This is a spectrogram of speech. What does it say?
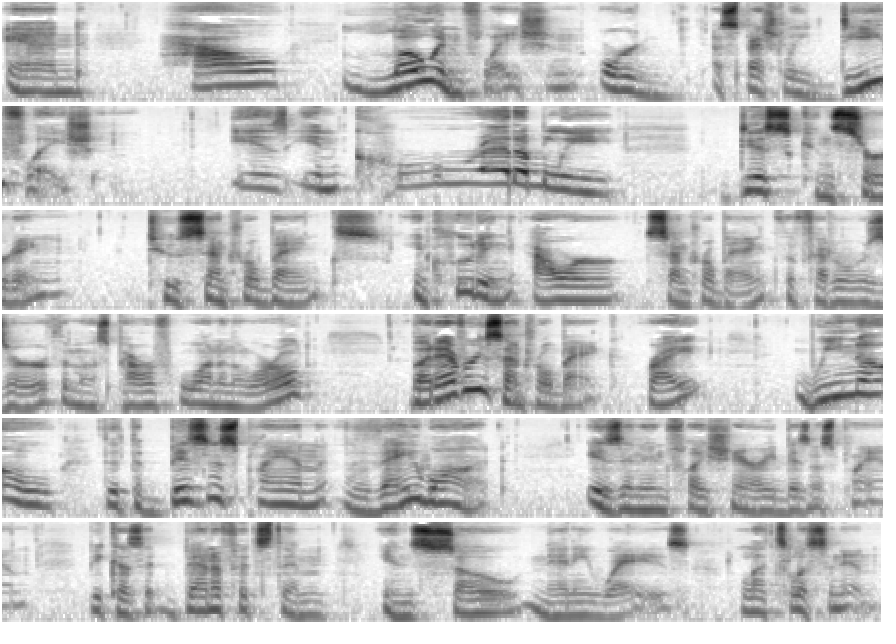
and how low inflation, or especially deflation, is incredibly disconcerting to central banks, including our central bank, the Federal Reserve, the most powerful one in the world, but every central bank, right? We know that the business plan they want is an inflationary business plan because it benefits them in so many ways. Let's listen in.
